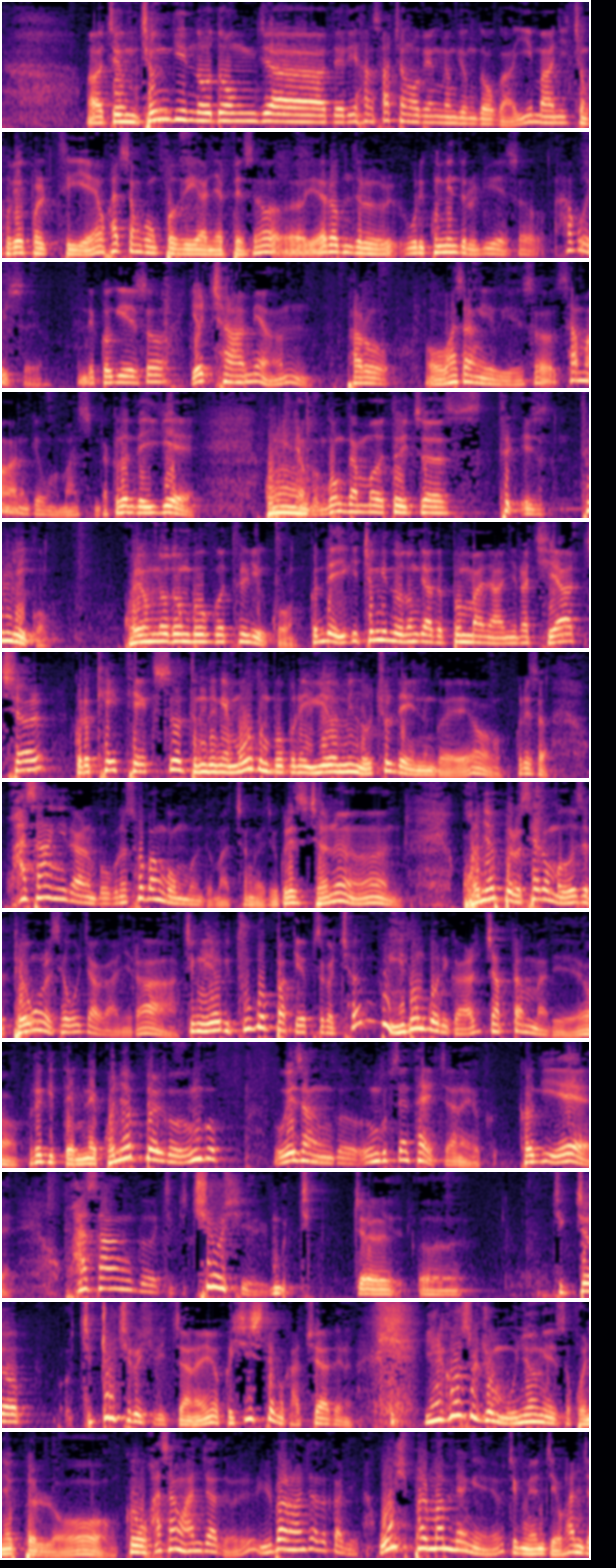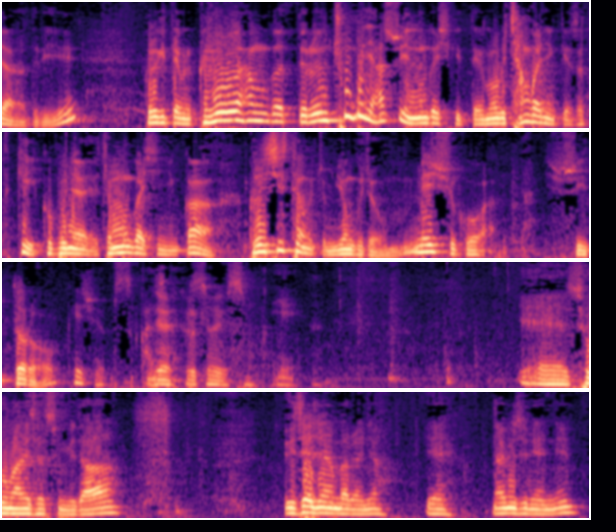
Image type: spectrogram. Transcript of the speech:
어, 지금 전기 노동자들이 한 4,500명 정도가 22,900볼트의 활성공법에 의한 옆에서 어, 여러분들 우리 국민들을 위해서 하고 있어요. 근데 거기에서 여차하면 바로 어, 화상에 의해서 사망하는 경우가 많습니다. 그런데 이게 국민연금공단 뭐또저 틀리고 고용노동부 그 틀리고. 근데 이게 전기 노동자들뿐만이 아니라 지하철 그리고 KTX 등등의 모든 부분에 위험이 노출되어 있는 거예요. 그래서 화상이라는 부분은 소방공무원도 마찬가지고. 그래서 저는 권역별로 새로 뭐 어디서 병원을 세우자가 아니라 지금 여기 두 곳밖에 없어가 전부 이동거리가 아주 작단 말이에요. 그렇기 때문에 권역별 그 응급 외상 그 응급센터 있잖아요. 그- 거기에 화상 그 치료실, 뭐 직- 저, 어, 직접 집중 치료실 있잖아요. 그 시스템을 갖춰야 되는. 이것을 좀 운영해서 권역별로 그 화상 환자들, 일반 환자들까지 58만 명이에요. 지금 현재 환자들이. 그렇기 때문에 그러한 것들은 충분히 할 수 있는 것이기 때문에 우리 장관님께서 특히 그 분야의 전문가시니까 그런 시스템을 좀 연구 좀 해주고 수 있도록 해주셨으면 네, 감사합니다. 그렇게 하겠습니다. 예. 예, 수고 많으셨습니다. 의사진행 발언요. 예, 남희순 의원님.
